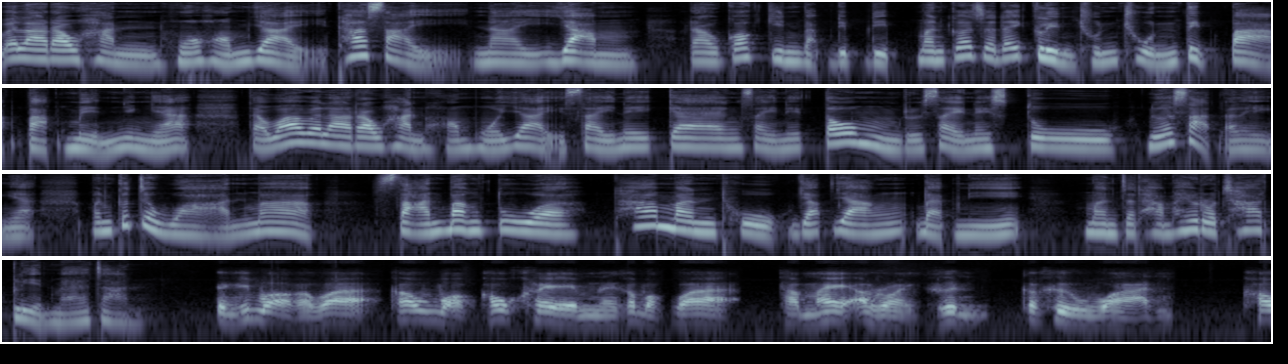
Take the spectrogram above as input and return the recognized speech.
เวลาเราหั่นหัวหอมใหญ่ ถ้าใส่ในยำ เราก็กินแบบดิบๆ มันก็จะได้กลิ่นฉุนๆ ติดปากปากเหม็นอย่างเงี้ย แต่ว่าเวลาเราหั่นหอมหัวใหญ่ใส่ในแกง ใส่ในต้ม หรือใส่ในสตู เนื้อสัตว์อะไรอย่างเงี้ยมันก็จะหวานมาก สารบางตัว ถ้ามันถูกยับยั้งแบบนี้ มันจะทำให้รสชาติเปลี่ยนไหมอาจารย์ อย่างที่บอกอะว่าเขาบอกเขาเคลมเลยเขาบอกว่าทำให้อร่อยขึ้นก็คือหวานเขา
